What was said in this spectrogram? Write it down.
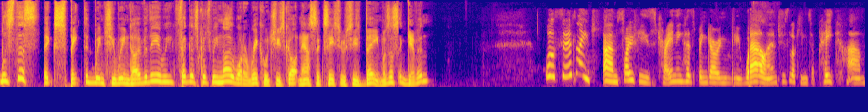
Was this expected when she went over there? We figures because we know what a record she's got and how successful she's been. Was this a given? Well, certainly um, Sophie's training has been going really well, and she's looking to peak um,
